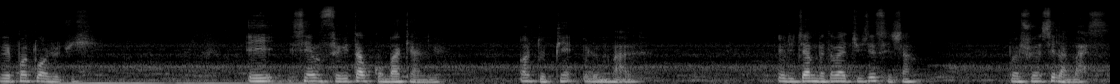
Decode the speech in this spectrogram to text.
Réponds-toi aujourd'hui. Et c'est un véritable combat qui a lieu entre le bien et le mal. Et le diable maintenant va utiliser ces gens pour influencer la masse.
